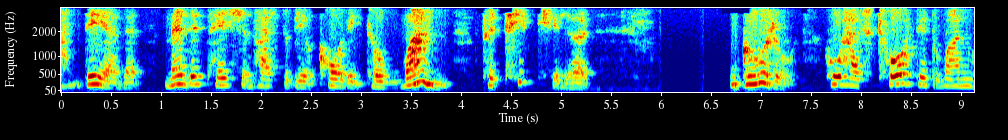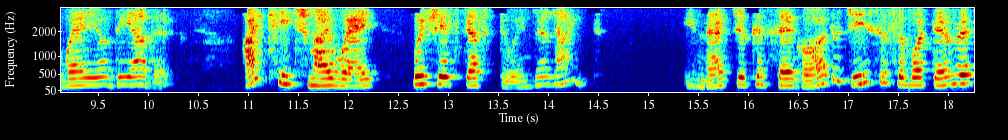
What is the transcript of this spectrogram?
idea that meditation has to be according to one particular guru who has taught it one way or the other. I teach my way, which is just doing the light. In that you can say God or Jesus or whatever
